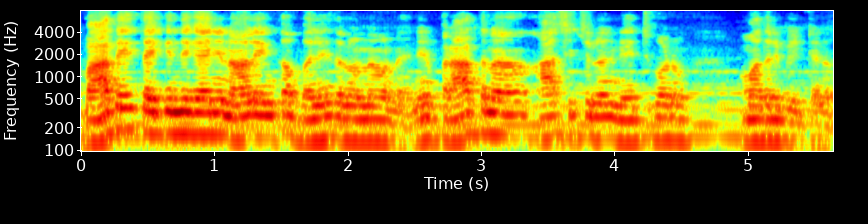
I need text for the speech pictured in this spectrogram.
బాధ అయితే తగ్గింది కానీ నాలో ఇంకా బలితలు ఉన్నా ఉన్నాయి నేను ప్రార్థన ఆశించులను నేర్చుకోవడం మొదలుపెట్టాను.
